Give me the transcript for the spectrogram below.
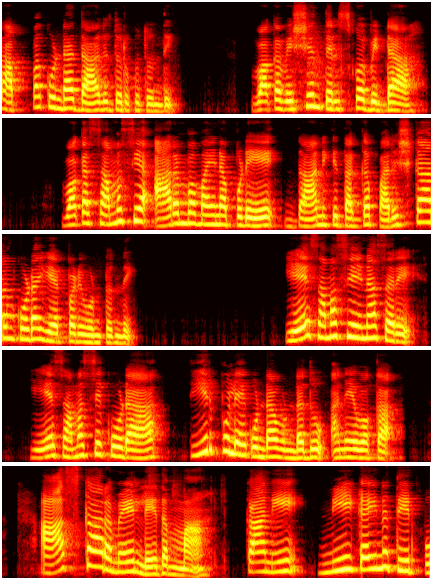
తప్పకుండా దారి దొరుకుతుంది. ఒక విషయం తెలుసుకో బిడ్డ. ఒక సమస్య ఆరంభమైనప్పుడే దానికి తగ్గ పరిష్కారం కూడా ఏర్పడి ఉంటుంది. ఏ సమస్య అయినా సరే ఏ సమస్య కూడా తీర్పు లేకుండా ఉండదు అనే ఒక ఆస్కారమే లేదమ్మా. కానీ నీకైన తీర్పు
